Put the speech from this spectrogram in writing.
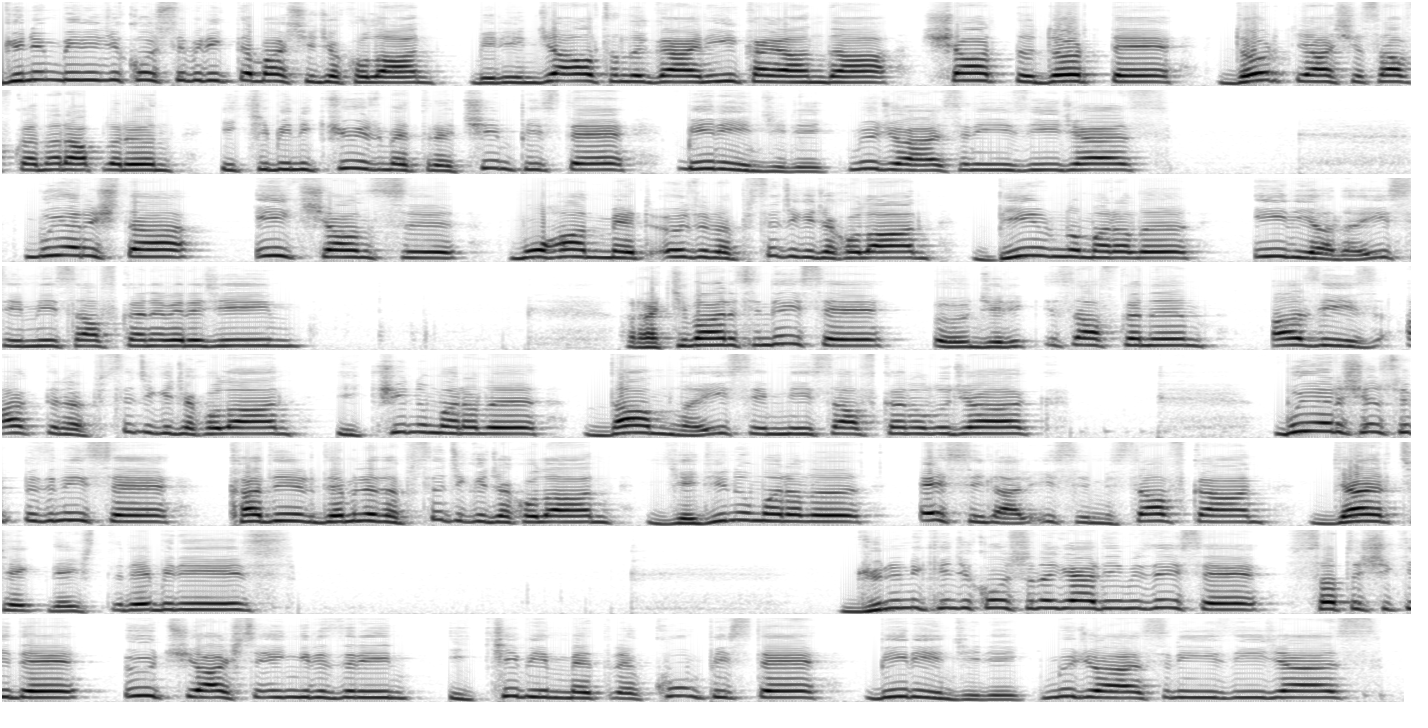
Günün birinci koşusu birlikte başlayacak olan birinci altılı Gani ilk ayağında şartlı 4'te 4 yaşlı Safkan Arapların 2200 metre çim pistte birincilik mücadelesini izleyeceğiz. Bu yarışta ilk şansı Muhammed Özüm'e piste çıkacak olan bir numaralı İlyada isimli Safkan'a vereceğim. Rakibhanesinde ise öncelikli Safkanım Aziz aklına piste çıkacak olan 2 numaralı Damla isimli safkan olacak. Bu yarışın sürprizini ise Kadir Demir'e piste çıkacak olan 7 numaralı Esilal isimli safkan gerçekleştirebilir. Günün ikinci koşusuna geldiğimizde ise satış 2'de 3 yaşlı İngilizlerin 2000 metre kum pistte birincilik mücadelesini izleyeceğiz.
